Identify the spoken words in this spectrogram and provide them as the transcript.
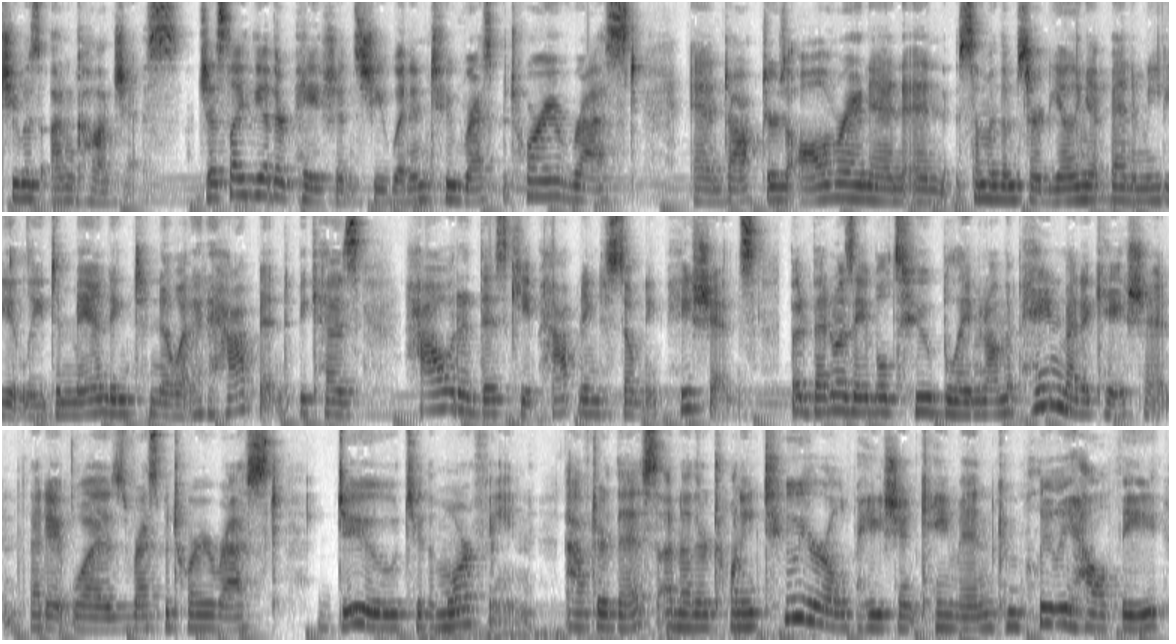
she was unconscious. Just like the other patients, she went into respiratory arrest and doctors all ran in and some of them started yelling at Ben immediately, demanding to know what had happened because how did this keep happening to so many patients? But Ben was able to blame it on the pain medication, that it was respiratory arrest due to the morphine. After this, another 22 year old patient came in completely healthy,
